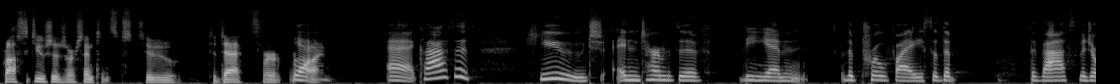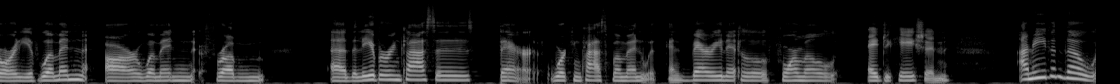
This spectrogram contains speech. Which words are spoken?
prosecuted or sentenced to to death for, for yeah. crime? Uh, class is huge in terms of the um the profile. So the the vast majority of women are women from uh, the labouring classes. They're working class women with kind of very little formal education. And even though,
